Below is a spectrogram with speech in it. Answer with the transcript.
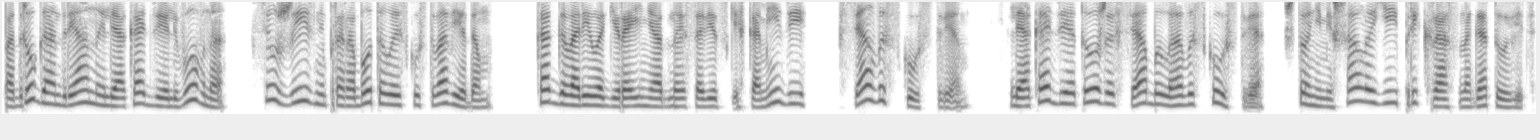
Подруга Андрианы Леокадия Львовна всю жизнь проработала искусствоведом. Как говорила героиня одной из советских комедий, «вся в искусстве». Леокадия тоже вся была в искусстве, что не мешало ей прекрасно готовить.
